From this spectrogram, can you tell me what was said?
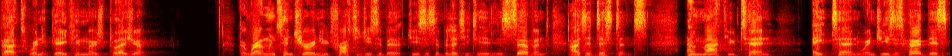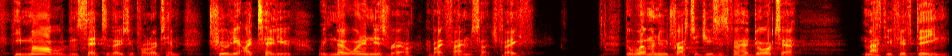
That's when it gave him most pleasure. The Roman centurion who trusted Jesus' ability to heal his servant at a distance. Matthew 10, 8:10 When Jesus heard this he marveled and said to those who followed him Truly I tell you with no one in Israel have I found such faith. The woman who trusted Jesus for her daughter. Matthew 15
